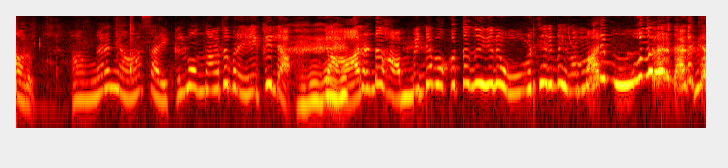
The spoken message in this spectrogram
മാറും. അങ്ങനെ ഞാൻ സൈക്കിളിൽ ഒന്നാമത് ബ്രേക്ക് ഇല്ല. ഞാനുണ്ട് ഹമ്മിന്റെ പൊക്കത്ത് ഇങ്ങനെ ഓടിച്ചിരുമ്പോ ഇവന്മാര് മൂന്ന് പേര് നടക്കുക.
